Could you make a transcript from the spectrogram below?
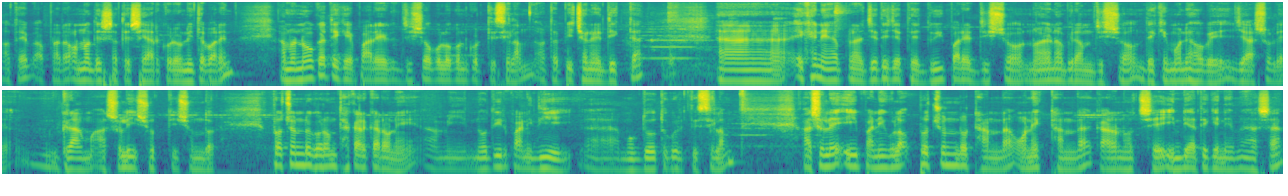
অতএব আপনারা অন্যদের সাথে শেয়ার করেও নিতে পারেন। আমরা নৌকা থেকে পাড়ের দৃশ্য অবলোকন করতেছিলাম, অর্থাৎ পিছনের দিকটা। এখানে আপনার যেতে যেতে দুই পাড়ের দৃশ্য, নয়নাবিরাম দৃশ্য দেখে মনে হবে যে আসলে গ্রাম আসলেই সত্যি সুন্দর। প্রচণ্ড গরম থাকার কারণে আমি নদীর পানি দিয়েই মুগ্ধত করতেছিলাম। আসলে এই পানিগুলো প্রচণ্ড ঠান্ডা, অনেক ঠান্ডা। কারণ হচ্ছে ইন্ডিয়া থেকে নেমে আসা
